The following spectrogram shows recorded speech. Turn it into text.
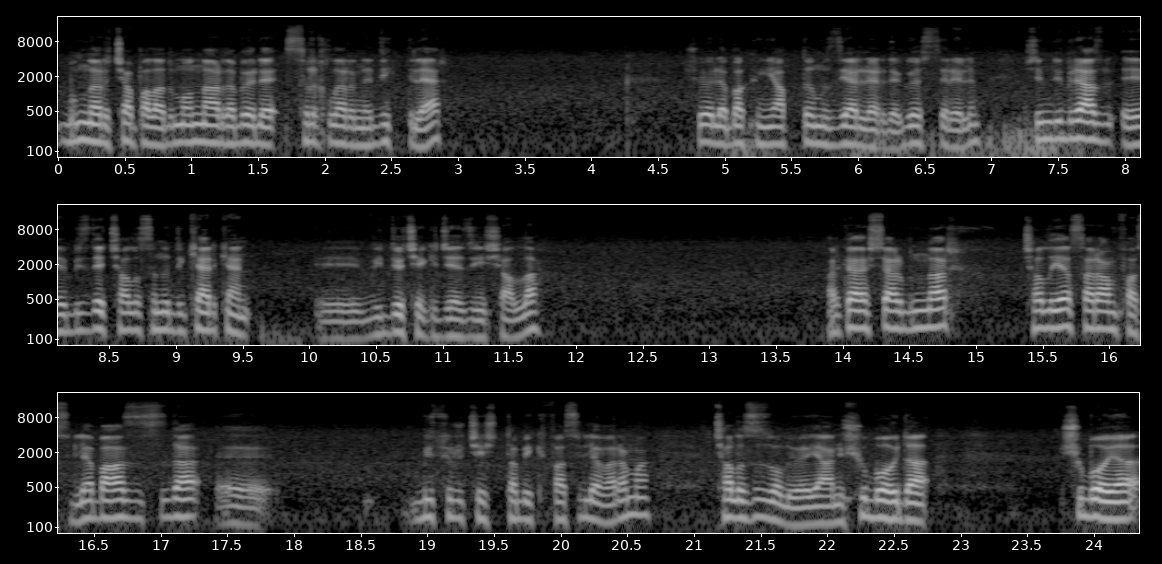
bunları çapaladım. Onlar da böyle sırıklarını diktiler. Şöyle bakın yaptığımız yerleri de gösterelim. Şimdi biraz e, biz de çalısını dikerken e, video çekeceğiz inşallah. Arkadaşlar bunlar çalıya saran fasulye. Bazısı da e, bir sürü çeşit tabii ki fasulye var ama çalısız oluyor. Yani şu boyda şu boya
